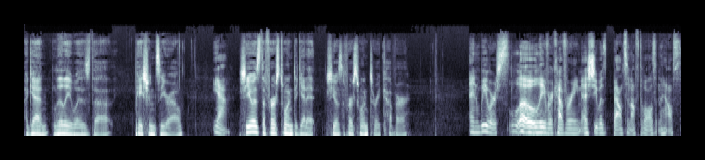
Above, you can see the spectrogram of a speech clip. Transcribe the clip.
again, Lily was the patient zero. Yeah. She was the first one to get it. She was the first one to recover. And we were slowly recovering as she was bouncing off the walls in the house.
